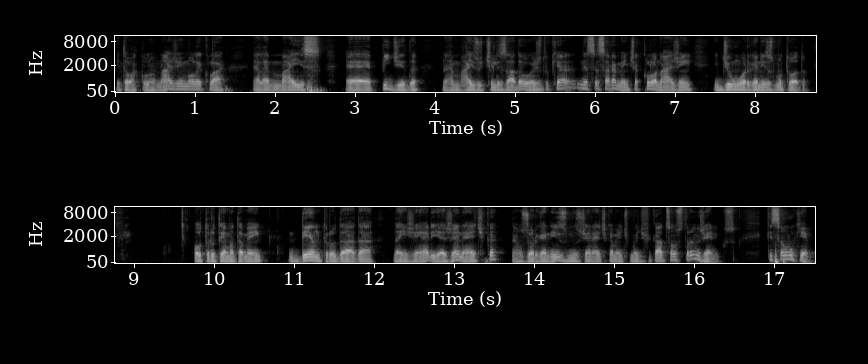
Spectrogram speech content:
Então a clonagem molecular ela é mais é, pedida, né, mais utilizada hoje do que a, necessariamente a clonagem de um organismo todo. Outro tema também dentro da, da, da engenharia genética, né, os organismos geneticamente modificados são os transgênicos, que são o quê?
